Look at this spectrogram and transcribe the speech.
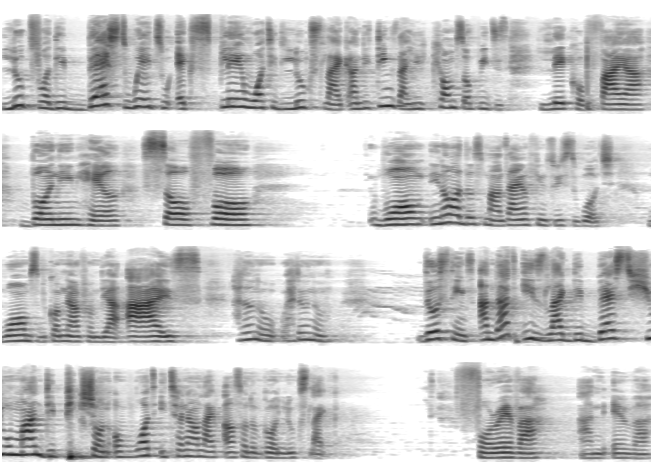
looked for the best way to explain what it looks like. And the things that he comes up with is lake of fire, burning hell, sulfur, worm. You know all those Mount Zion films we used to watch? Worms becoming out from their eyes. I don't know. I don't know. Those things. And that is like the best human depiction of what eternal life outside of God looks like. Forever and ever.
